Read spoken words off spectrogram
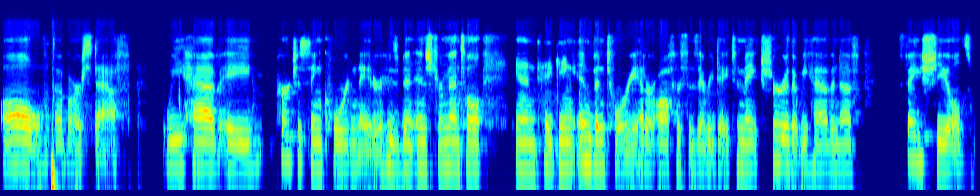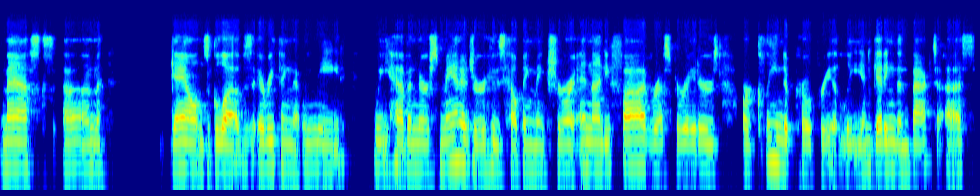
all of our staff. We have a purchasing coordinator who's been instrumental in taking inventory at our offices every day to make sure that we have enough face shields, masks, um, gowns, gloves, everything that we need. We have a nurse manager who's helping make sure our N95 respirators are cleaned appropriately and getting them back to us,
